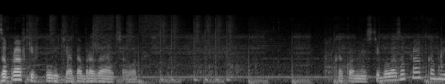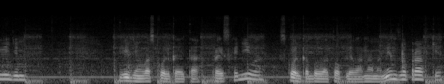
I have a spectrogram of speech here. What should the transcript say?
Заправки в пункте отображаются вот в каком месте была заправка мы видим. Видим во сколько это происходило, сколько было топлива на момент заправки,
